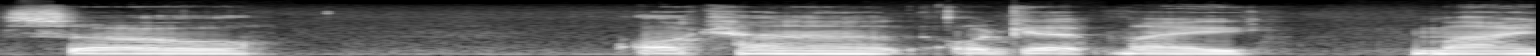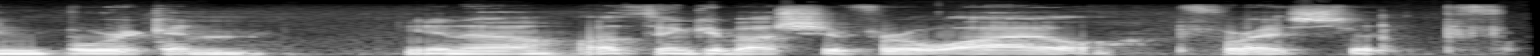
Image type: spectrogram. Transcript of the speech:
so I'll kind of I'll get my mind working. You know, I'll think about shit for a while before I start, before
